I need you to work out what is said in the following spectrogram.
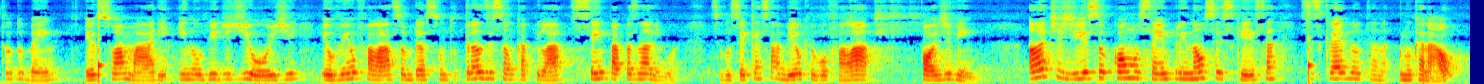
tudo bem? Eu sou a Mari e no vídeo de hoje eu venho falar sobre o assunto transição capilar sem papas na língua. Se você quer saber o que eu vou falar, pode vir. Antes disso, como sempre, não se esqueça, se inscreve no, no canal,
